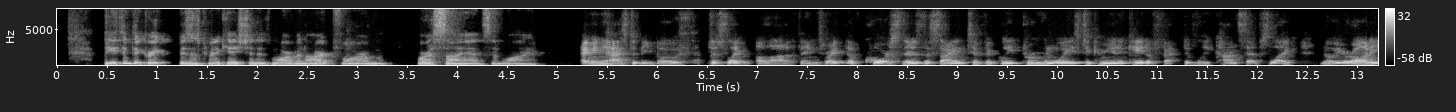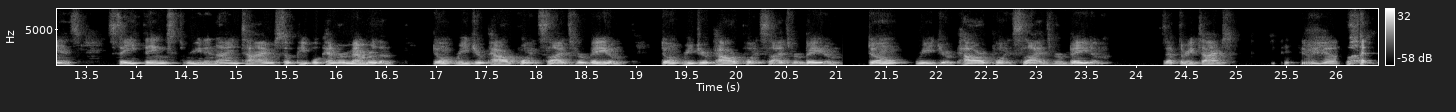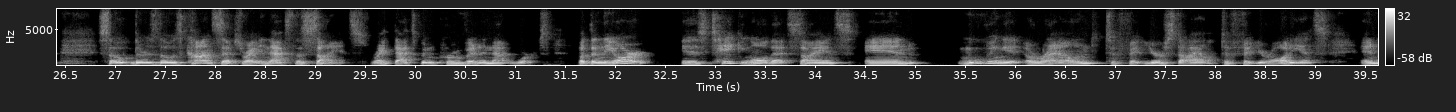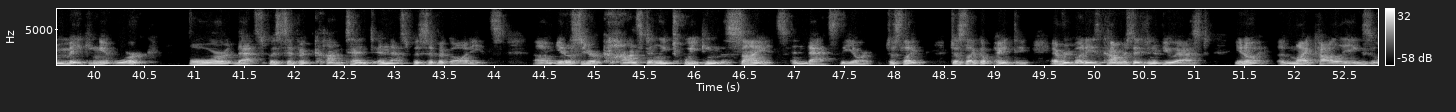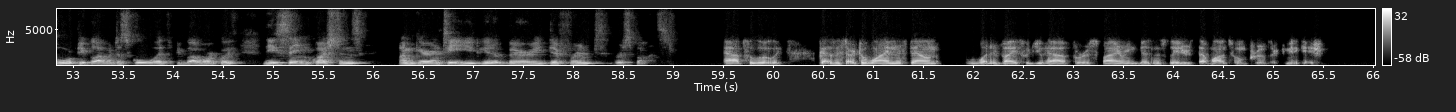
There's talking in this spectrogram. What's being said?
Do you think that great business communication is more of an art form or a science, and why? I mean, it has to be both, just like a lot of things, right? Of course, there's the scientifically proven ways to communicate effectively. Concepts like know your audience, say things three to nine times so people can remember them. Don't read your PowerPoint slides verbatim don't read your PowerPoint slides verbatim. Don't read your PowerPoint slides verbatim. Is that three times? Here we go. But, so there's those concepts, right? And that's the science, right? That's been proven and that works. But then the art is taking all that science and moving it around to fit your style, to fit your audience, and making it work for that specific content and that specific audience. Um, you know, so you're constantly tweaking the science, and that's the art. Just like just like a painting. Everybody's conversation, if you asked, you know, my colleagues or people I went to school with, people I work with, these same questions, I'm guaranteed you'd get a very different response. Absolutely. As we start to wind this down, what advice would you have for aspiring business leaders that want to improve their communication?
